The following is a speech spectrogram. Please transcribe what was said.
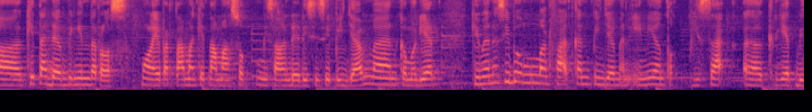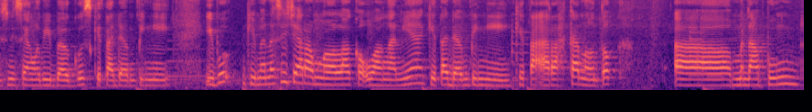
uh, kita dampingin terus. Mulai pertama kita masuk misalnya dari sisi pinjaman, kemudian gimana sih Bu memanfaatkan pinjaman ini untuk bisa uh, create bisnis yang lebih bagus, kita dampingi. Ibu gimana sih cara mengelola keuangannya, kita dampingi, kita arahkan untuk uh, menabung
